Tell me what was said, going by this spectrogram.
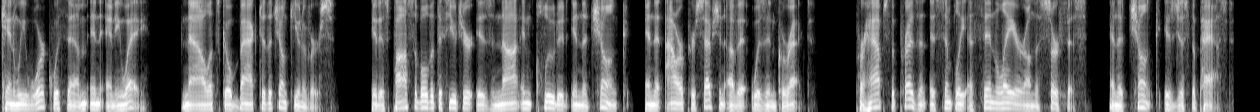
Can we work with them in any way? Now let's go back to the chunk universe. It is possible that the future is not included in the chunk and that our perception of it was incorrect. Perhaps the present is simply a thin layer on the surface, and the chunk is just the past.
